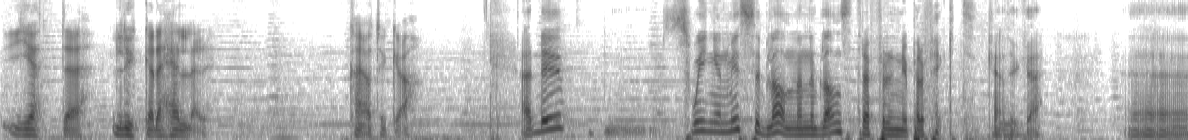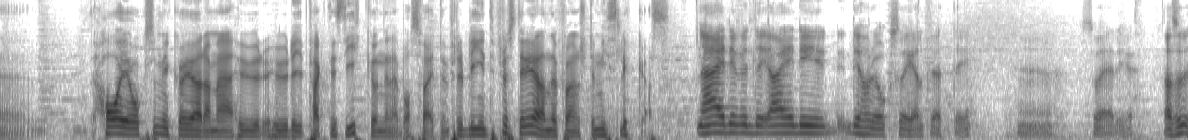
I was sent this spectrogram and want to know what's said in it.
jättelyckade heller. Kan jag tycka. Ja, det är swing and miss ibland, men ibland så träffar den ju perfekt, kan jag tycka. Eh, har ju också mycket att göra med hur, hur det faktiskt gick under den här bossfighten, för det blir inte frustrerande förrän det misslyckas. Nej, det, är väl det, nej det, det har du också helt rätt i. Eh, Så är det ju. Alltså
